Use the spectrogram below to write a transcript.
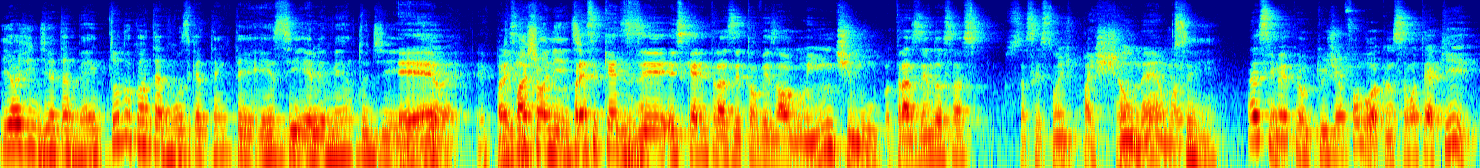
E hoje em dia também, tudo quanto é música tem que ter esse elemento de, é, de, é, parece, apaixonante. Parece que quer dizer, é. eles querem trazer talvez algo íntimo, trazendo essas, essas questões de paixão, né? Uma... Sim. É assim, é o que o Jean falou, a canção até aqui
